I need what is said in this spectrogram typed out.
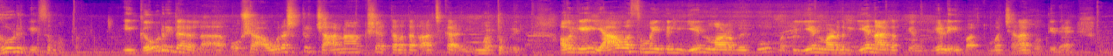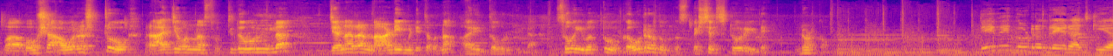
ಗೌಡರಿಗೆ ಸಂಬಂಧಪಟ್ಟ ಈ ಗೌಡ್ರು ಇದಾರಲ್ಲ, ಬಹುಶಃ ಅವರಷ್ಟು ಚಾಣಾಕ್ಷತನದ ರಾಜಕಾರಣಿ ಮತ್ತೊಬ್ಬರಿಲ್ಲ ಅವ್ರಿಗೆ ಯಾವ ಸಮಯದಲ್ಲಿ ಏನ್ ಮಾಡಬೇಕು ಮತ್ತು ಏನ್ ಮಾಡಿದ್ರೆ ಏನಾಗತ್ತೆ ಅಂತ ಹೇಳಿ ಬಹಳ ತುಂಬಾ ಚೆನ್ನಾಗಿ ಗೊತ್ತಿದೆ. ಬಹುಶಃ ಅವರಷ್ಟು ರಾಜ್ಯವನ್ನ ಸುತ್ತಿದವರು ಇಲ್ಲ, ಜನರ ನಾಡಿ ಮಿಡಿತವನ್ನ ಅರಿತವರು ಇಲ್ಲ. ಸೊ ಇವತ್ತು ಗೌಡ್ರದೊಂದು ಸ್ಪೆಷಲ್ ಸ್ಟೋರಿ ಇದೆ. ನೋಡ್ಕೊಂಡು ದೇವೇಗೌಡರಂದ್ರೆ ರಾಜಕೀಯ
